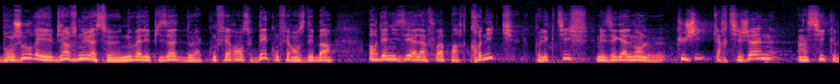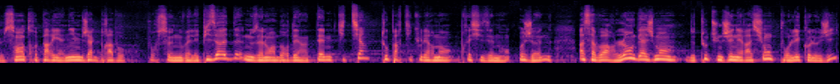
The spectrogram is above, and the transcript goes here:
Bonjour et bienvenue à ce nouvel épisode de la conférence ou des conférences débats organisées à la fois par Chronique, le collectif, mais également le QJ, Quartier Jeune, ainsi que le Centre Paris Anime Jacques Bravo. Pour ce nouvel épisode, nous allons aborder un thème qui tient tout particulièrement précisément aux jeunes, à savoir l'engagement de toute une génération pour l'écologie,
